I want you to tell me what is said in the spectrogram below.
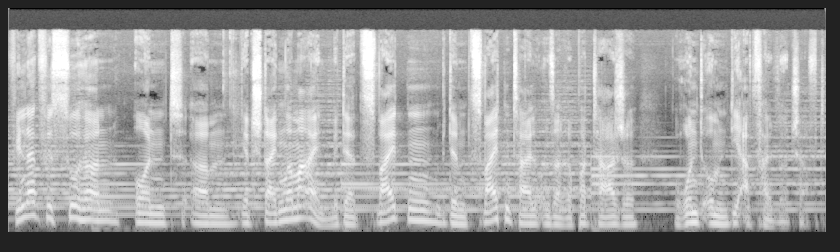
Vielen Dank fürs Zuhören und ähm, jetzt steigen wir mal ein mit, der zweiten, mit dem zweiten Teil unserer Reportage rund um die Abfallwirtschaft.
